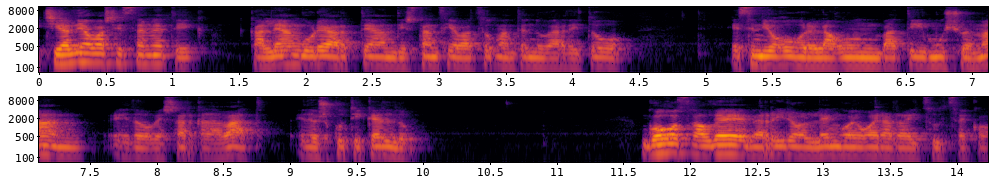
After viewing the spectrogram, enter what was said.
Itxialdi hau hasi zenetik, kalean gure artean distantzia batzuk mantendu behar ditugu. Ezin diogu gure lagun bati musu eman, edo besarkada bat, edo eskutik heldu. Gogoz gaude berriro lehengo egoerara itzultzeko.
